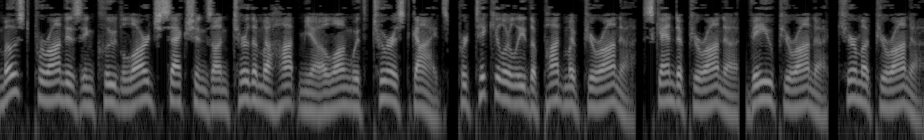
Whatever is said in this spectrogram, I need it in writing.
Most Puranas include large sections on Tirtha Mahatmya along with tourist guides, particularly the Padma Purana, Skanda Purana, Vayu Purana, Kurma Purana,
